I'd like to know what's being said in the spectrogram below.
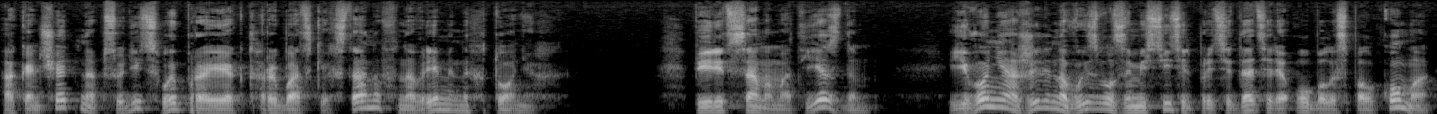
окончательно обсудить свой проект рыбацких станов на временных тонях. Перед самым отъездом его неожиданно вызвал заместитель председателя облисполкома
